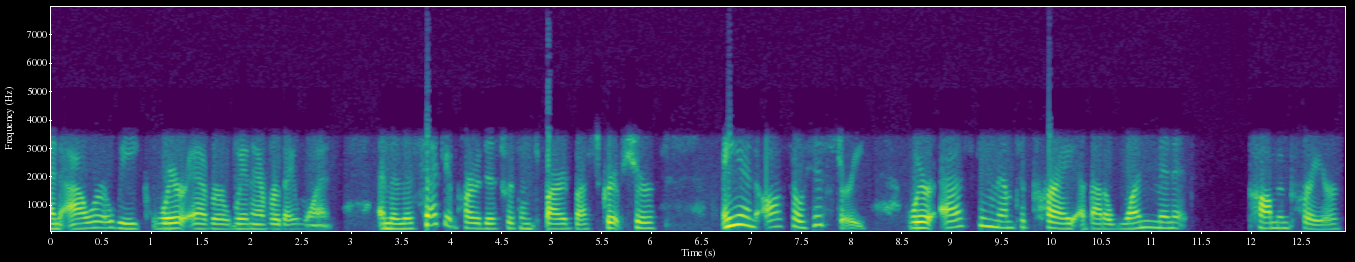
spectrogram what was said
an hour a week wherever, whenever they want. And then the second part of this was inspired by scripture and also history. We're asking them to pray about a one minute common prayer.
